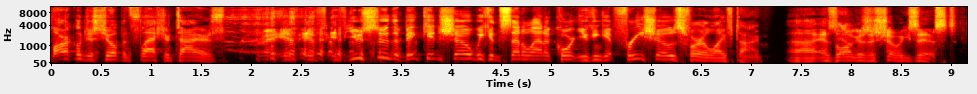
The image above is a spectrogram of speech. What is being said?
Mark will just show up and slash your tires. Right? If, if if you sue the Big Kid Show, we can settle out of court. You can get free shows for a lifetime, uh, as long as the show exists.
